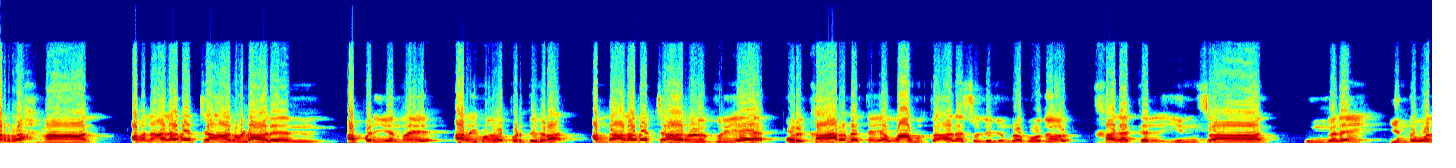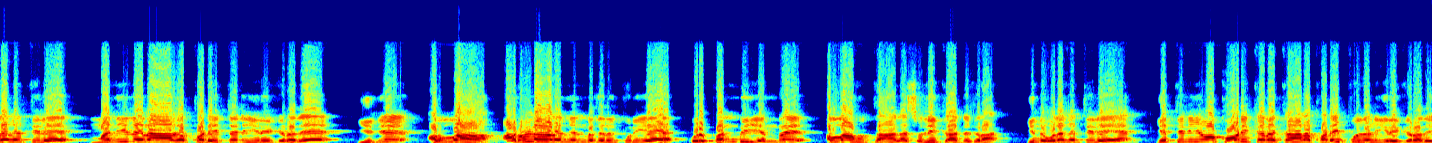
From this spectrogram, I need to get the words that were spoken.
அர் ரஹ்மான் அவன் அளவற்ற அருளாளன் அப்படி என்று அறிமுகப்படுத்துகிறான். அந்த அளவற்ற அருளுக்குரிய ஒரு காரணத்தை அல்லாஹு தால சொல்லுகின்ற போது ஹலக்கல் இன்சான் உங்களை இந்த உலகத்திலே மனிதனாக படைத்தது இருக்கிறதே இது அல்லாஹ் அருளாளன் என்பதற்குரிய ஒரு பண்பு என்று அல்லாஹு தால சொல்லி காட்டுகிறான். இந்த உலகத்திலே எத்தனையோ கோடிக்கணக்கான படைப்புகள் இருக்கிறது.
